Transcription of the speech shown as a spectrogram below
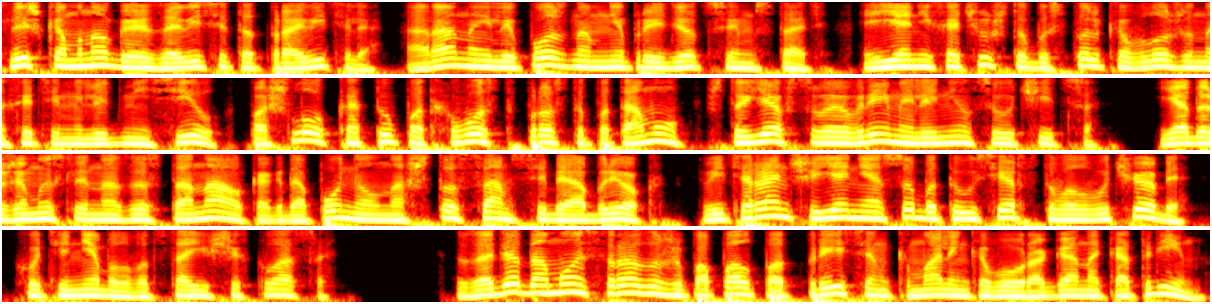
Слишком многое зависит от правителя, а рано или поздно мне придется им стать. И я не хочу, чтобы столько вложенных этими людьми сил пошло коту под хвост просто потому, что я в свое время ленился учиться. Я даже мысленно застонал, когда понял, на что сам себя обрек. Ведь раньше я не особо-то усердствовал в учебе, хоть и не был в отстающих классах. Зайдя домой, сразу же попал под прессинг маленького урагана Катрин,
